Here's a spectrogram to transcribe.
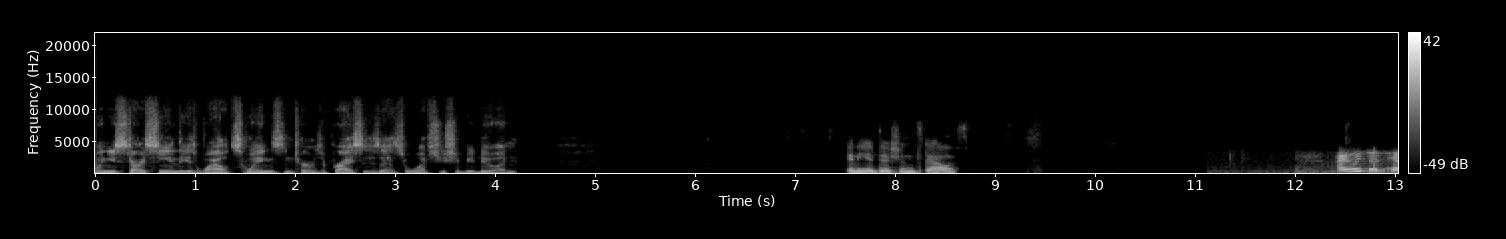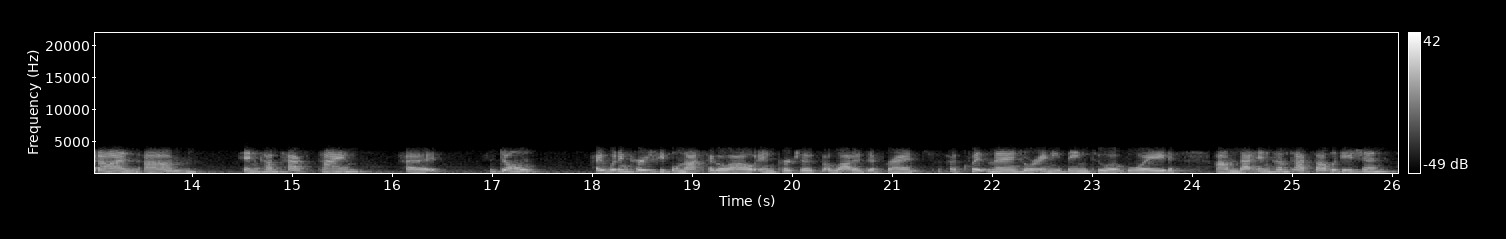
when you start seeing these wild swings in terms of prices as to what you should be doing. Any additions dallas? I would just hit on um, income tax time. Uh, don't I would encourage people not to go out and purchase a lot of different equipment or anything to avoid um, that income tax obligation.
